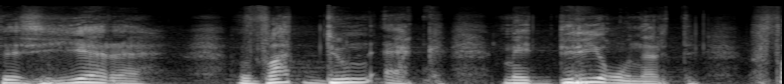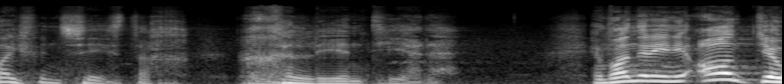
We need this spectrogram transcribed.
Dis Here, wat doen ek met 365 geleenthede? En wanneer jy in die aand jou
